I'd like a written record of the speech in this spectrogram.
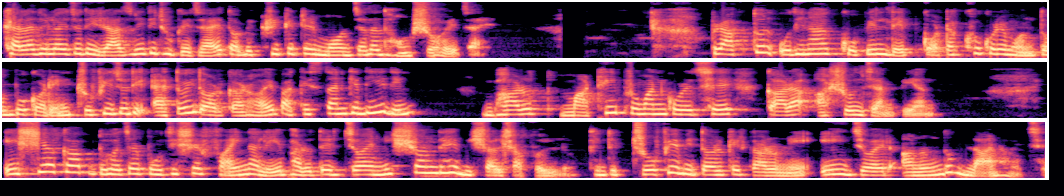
খেলাধুলায় যদি রাজনীতি ঢুকে যায়, তবে ক্রিকেটের মর্যাদা ধ্বংস হয়ে যায়। প্রাক্তন অধিনায়ক কপিল দেব কটাক্ষ করে মন্তব্য করেন, ট্রফি যদি এতই দরকার হয়, পাকিস্তানকে দিয়ে দিন। ভারত মাঠেই প্রমাণ করেছে কারা আসল চ্যাম্পিয়ন। এশিয়া কাপ দু হাজার পঁচিশের ফাইনালে ভারতের জয় নিঃসন্দেহে বিশাল সাফল্য। কিন্তু ট্রফি বিতর্কের কারণে এই জয়ের আনন্দ ম্লান হয়েছে।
